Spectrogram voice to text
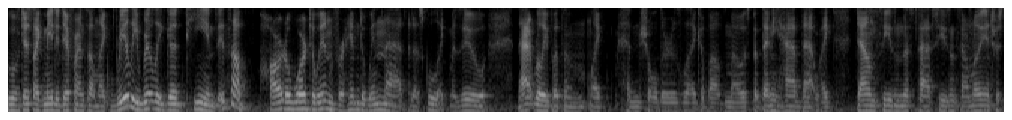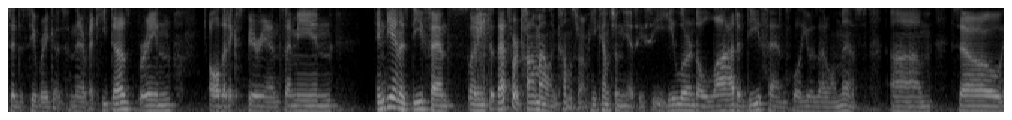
who have just like made a difference on like really really good teams. It's a hard award to win for him to win that at a school like Mizzou. That really puts him like head and shoulders like above most. But then he had that like down season this past season, so I'm really interested to see where he goes from there. But he does bring all that experience. I mean. Indiana's defense, I mean, t- that's where Tom Allen comes from. He comes from the SEC. He learned a lot of defense while he was at Ole Miss. Um, so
